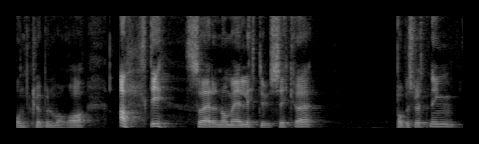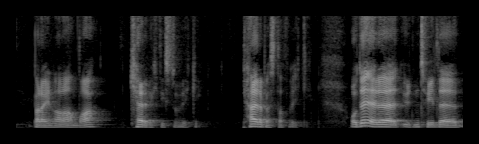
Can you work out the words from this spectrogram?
rundt klubben vår. Og alltid så er det når vi er litt usikre på beslutning på det ene eller det andre, hva er det viktigste for Viking? Hva er det beste for Viking? Og det er det uten tvil det er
